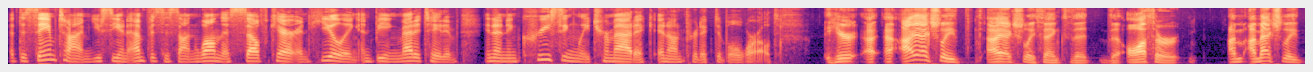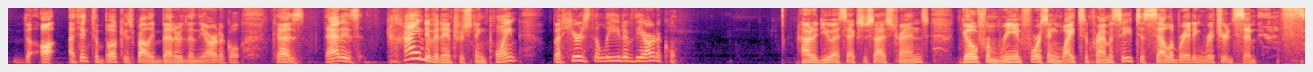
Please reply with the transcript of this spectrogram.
At the same time, you see an emphasis on wellness, self care, and healing and being meditative in an increasingly traumatic and unpredictable world. Here, I, I actually, I actually think that the author, I'm, I'm actually, the, uh, I think the book is probably better than the article because that is kind of an interesting point. But here's the lead of the article. How did U.S. exercise trends go from reinforcing white supremacy to celebrating Richard Simmons?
